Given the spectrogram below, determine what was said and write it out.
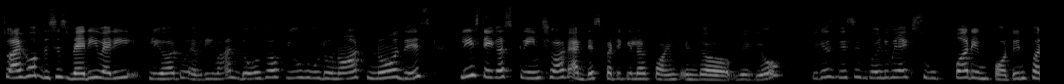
so I hope this is very, very clear to everyone. Those of you who do not know this, please take a screenshot at this particular point in the video because this is going to be like super important for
